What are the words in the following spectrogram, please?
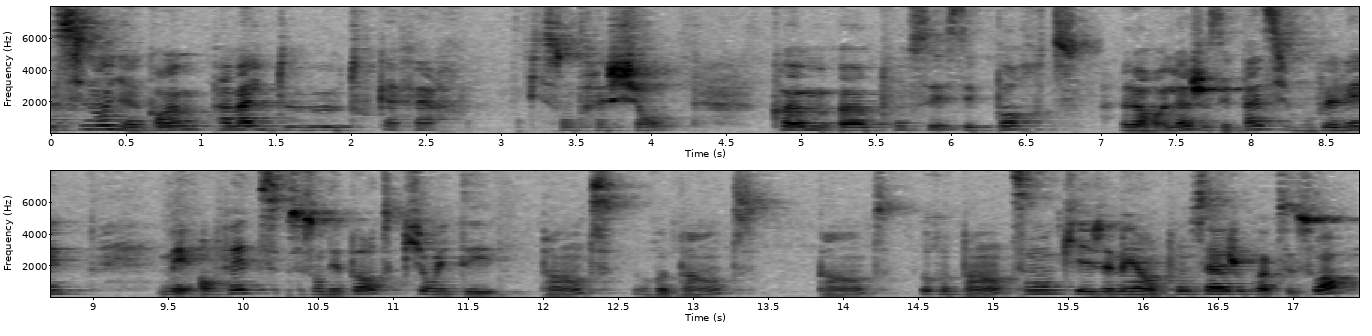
Sinon il y a quand même pas mal de trucs à faire qui sont très chiants. Comme poncer ces portes. Alors là je sais pas si vous verrez, mais en fait ce sont des portes qui ont été peintes, repeintes, peinte, repeinte, sans qu'il n'y ait jamais un ponçage ou quoi que ce soit.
